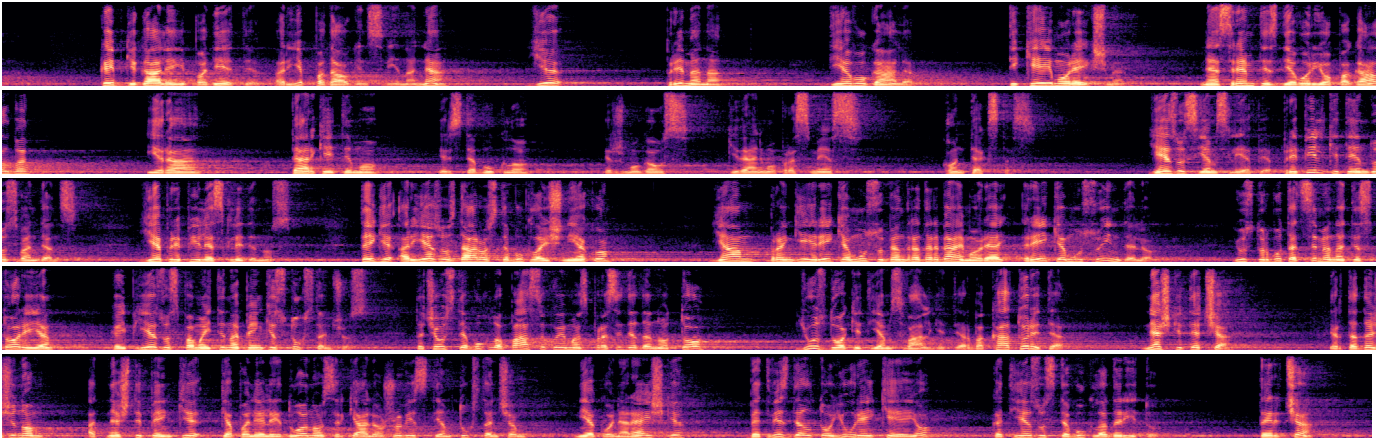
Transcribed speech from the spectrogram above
Kaipgi gali jį padėti? Ar ji padaugins vyną? Ne. Ji primena Dievo galę, tikėjimo reikšmę, nes remtis Dievu ir jo pagalba yra perkeitimo ir stebuklo ir žmogaus gyvenimo prasmės kontekstas. Jėzus jiems liepė, pripilkite indus vandens. Jie pripylė sklidinus. Taigi, ar Jėzus daro stebuklą iš nieko? Jam, brangiai, reikia mūsų bendradarbiavimo, reikia mūsų indėlio. Jūs turbūt atsimenat istoriją, kaip Jėzus pamaitina penkis tūkstančius. Tačiau stebuklo pasakojimas prasideda nuo to, jūs duokit jiems valgyti arba ką turite, neškite čia. Ir tada žinom, atnešti penki kepalėliai duonos ir kelios žuvys tiem tūkstančiam nieko nereiškia, bet vis dėlto jų reikėjo kad Jėzus stebuklą darytų. Tai ir čia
